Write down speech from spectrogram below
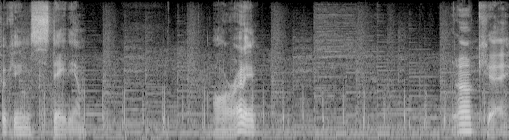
Cooking Stadium. Alrighty. Okay.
